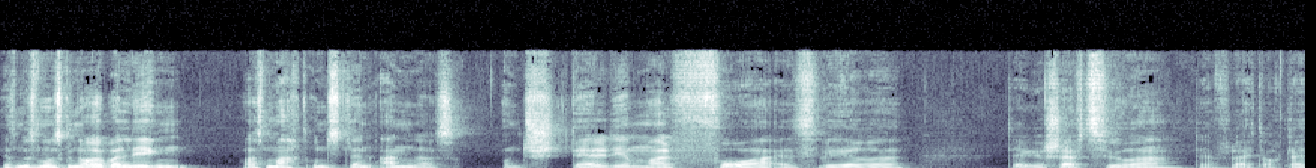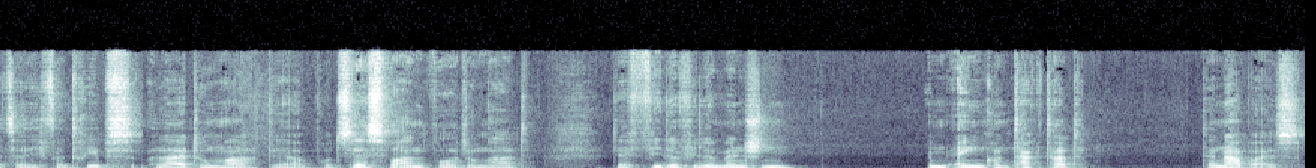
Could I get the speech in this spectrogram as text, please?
Jetzt müssen wir uns genau überlegen, was macht uns denn anders? Und stell dir mal vor, es wäre der Geschäftsführer, der vielleicht auch gleichzeitig Vertriebsleitung macht, der Prozessverantwortung hat, der viele, viele Menschen im engen Kontakt hat der nahbar ist,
